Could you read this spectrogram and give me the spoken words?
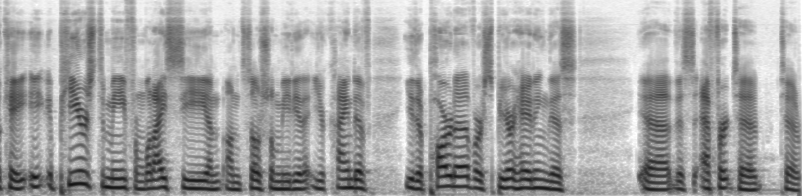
okay, it appears to me from what I see on, on social media that you're kind of either part of or spearheading this uh, this effort to to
